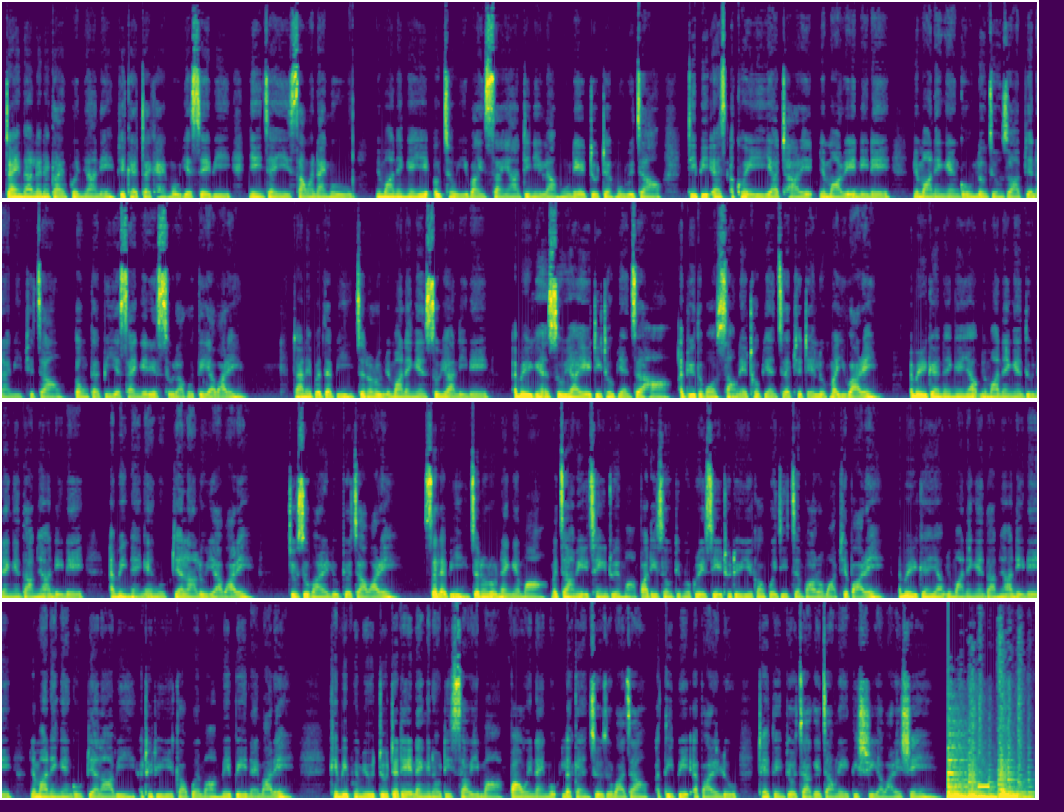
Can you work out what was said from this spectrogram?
တိုင်းသားလက်နက်ကိုင်အဖွဲ့များနဲ့ပြစ်ခတ်တိုက်ခိုက်မှုရက်စဲပြီးငြိမ်းချမ်းရေးဆောင်ရွက်နိုင်မှုမြန်မာနိုင်ငံရဲ့အုပ်ချုပ်ရေးပိုင်းဆိုင်ရာတည်ငြိမ်လာမှုနဲ့တိုးတက်မှုတွေကြောင့် TPS အခွင့်အရေးရထားတဲ့မြန်မာတွေအနေနဲ့မြန်မာနိုင်ငံကိုလုံခြုံစွာပြည်နိုင်ပြီဖြစ်ကြောင်းသုံးသပ်ပြီးရဆိုင်ခဲ့တဲ့ဆိုတာကိုသိရပါတယ်။ဒါနဲ့ပတ်သက်ပြီးကျွန်တော်တို့မြန်မာနိုင်ငံအစိုးရအနေနဲ့အမေရိကန်အစိုးရရဲ့ဒီထုတ်ပြန်ချက်ဟာအပြုသဘောဆောင်တဲ့ထုတ်ပြန်ချက်ဖြစ်တယ်လို့မှတ်ယူပါတယ်။ အမေရိကန်နိုင်ငံရောက်မြန်မာနိုင်ငံသူနိုင်ငံသားများအနေနဲ့အမိနိုင်ငံကိုပြန်လာလို့ရပါတယ်။ကြိုဆိုပါတယ်လို့ပြောကြားပါတယ်။ဆက်လက်ပြီးကျွန်တော်တို့နိုင်ငံမှာမကြာမီအချိန်တွင်းမှာပါတီစုံဒီမိုကရေစီအထွေထွေရွေးကောက်ပွဲကြီးကျင်းပတော့မှာဖြစ်ပါတယ်။အမေရိကန်ရောက်မြန်မာနိုင်ငံသားများအနေနဲ့မြန်မာနိုင်ငံကိုပြန်လာပြီးအထွေထွေရွေးကောက်ပွဲမှာမေးပေးနိုင်ပါတယ်။ခင်မီဖွံ့ဖြိုးတိုးတက်တဲ့နိုင်ငံတော်တည်ဆောက်ရေးမှာပါဝင်နိုင်မှုလက်ကမ်းကြိုဆိုပါကြောင်းအသိပေးအပ်ပါတယ်လို့ထည့်သွင်းပြောကြားခဲ့ကြောင်းလည်းသိရှိရပါတယ်ရှင်။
